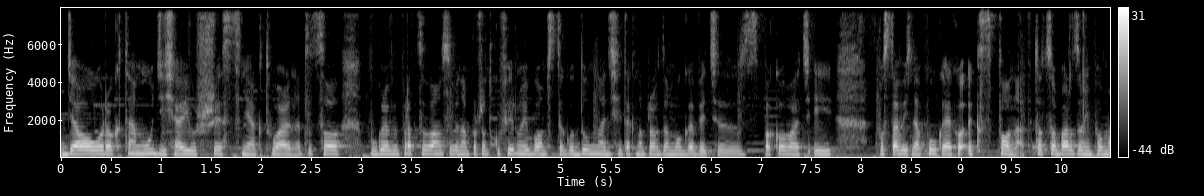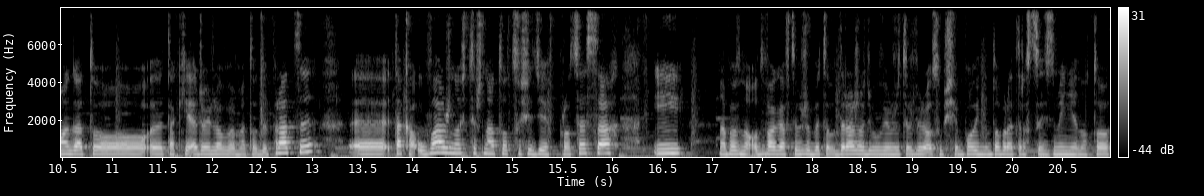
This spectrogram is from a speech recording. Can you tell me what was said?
działało rok temu, dzisiaj już jest nieaktualne. To, co w ogóle wypracowałam sobie na początku firmy i byłam z tego dumna. Dzisiaj tak naprawdę mogę, wiecie, spakować i postawić na półkę jako eksponat. To, co bardzo mi pomaga, to e, takie agile'owe metody pracy, e, taka uważność też na to, co się dzieje w procesach i na pewno odwaga w tym, żeby to wdrażać, bo wiem, że też wiele osób się boi, no dobra, teraz coś zmienię, no to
